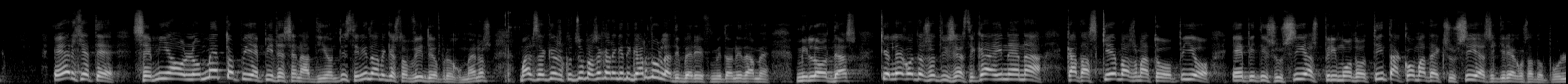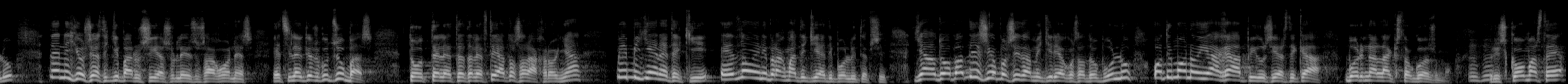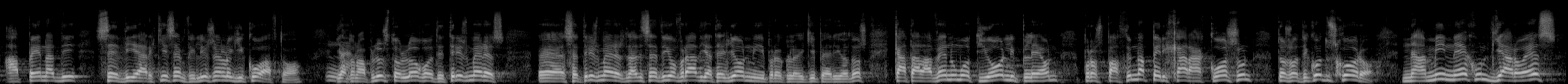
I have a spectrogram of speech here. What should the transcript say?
έρχεται σε μια ολομέτωπη επίθεση εναντίον της. Την είδαμε και στο βίντεο προηγουμένως. Μάλιστα, ο κ. Κουτσούπας έκανε και την καρδούλα την περίφημη, τον είδαμε μιλώντας και λέγοντας ότι ουσιαστικά είναι ένα κατασκεύασμα το οποίο επί της ουσίας πρημοδοτεί τα κόμματα εξουσίας η κυρία Κωνσταντοπούλου. Δεν είχε ουσιαστική παρουσία, σου λέει, στους αγώνες, έτσι λέει ο κ. Κουτσούμπα, το, τα τελευταία τόσα χρόνια. Μην πηγαίνετε εκεί. Εδώ είναι η πραγματική αντιπολίτευση. Για να του απαντήσει, όπως είδαμε η κυρία Κωνσταντοπούλου, ότι μόνο η αγάπη ουσιαστικά μπορεί να αλλάξει τον κόσμο. Βρισκόμαστε απέναντι σε διαρκείς εμφυλίου. Είναι λογικό αυτό. Ναι. Για τον απλούστο λόγο ότι τρεις μέρες, ε, σε τρεις μέρες, δηλαδή σε δύο βράδια, τελειώνει η προεκλογική περίοδος. Καταλαβαίνουμε ότι όλοι πλέον προσπαθούν να περιχαρακώσουν το ζωτικό τους χώρο. Να μην έχουν διαρροές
